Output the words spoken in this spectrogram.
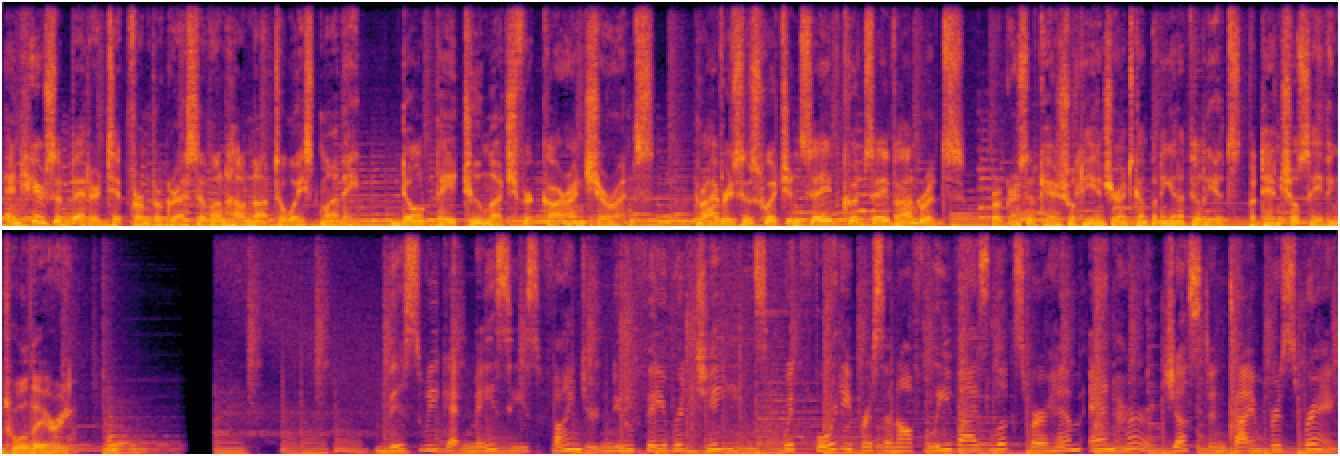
And here's a better tip from Progressive on how not to waste money. Don't pay too much for car insurance. Drivers who switch and save could save hundreds. Progressive Casualty Insurance Company and affiliates. Potential savings will vary. This week at Macy's, find your new favorite jeans with 40% off Levi's looks for him and her just in time for spring.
